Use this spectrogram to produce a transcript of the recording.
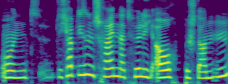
und ich habe diesen Schrein natürlich auch bestanden.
